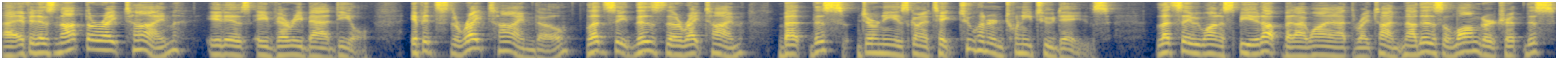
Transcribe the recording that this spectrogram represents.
Uh, if it is not the right time, it is a very bad deal. If it's the right time, though, let's see, this is the right time, but this journey is going to take 222 days. Let's say we want to speed it up, but I want it at the right time. Now, this is a longer trip. This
